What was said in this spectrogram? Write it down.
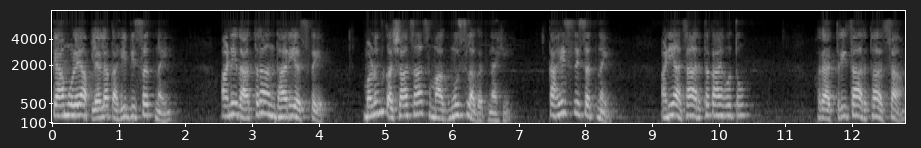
त्यामुळे आपल्याला काही दिसत नाही. आणि रात्र अंधारी असते. म्हणून कशाचाच मागमूस लागत नाही. काहीच दिसत नाही. आणि याचा अर्थ काय होतो? रात्रीचा अर्थ असा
